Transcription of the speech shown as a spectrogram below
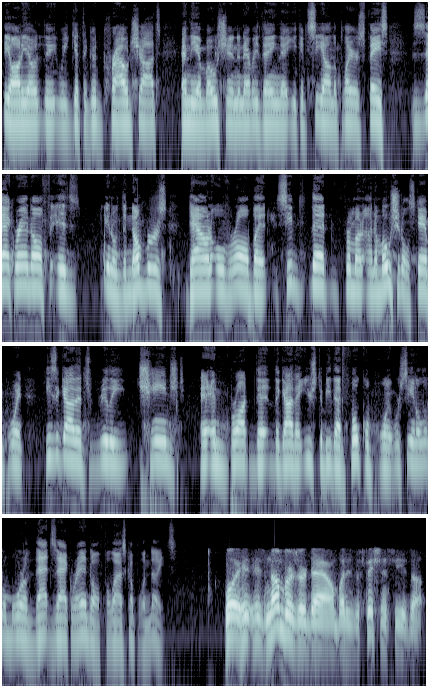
the audio. The, we get the good crowd shots and the emotion and everything that you could see on the player's face. Zach Randolph is, you know, the numbers down overall, but seemed that from an, an emotional standpoint, he's a guy that's really changed and, and brought the the guy that used to be that focal point. We're seeing a little more of that Zach Randolph the last couple of nights. Well, his numbers are down, but his efficiency is up,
